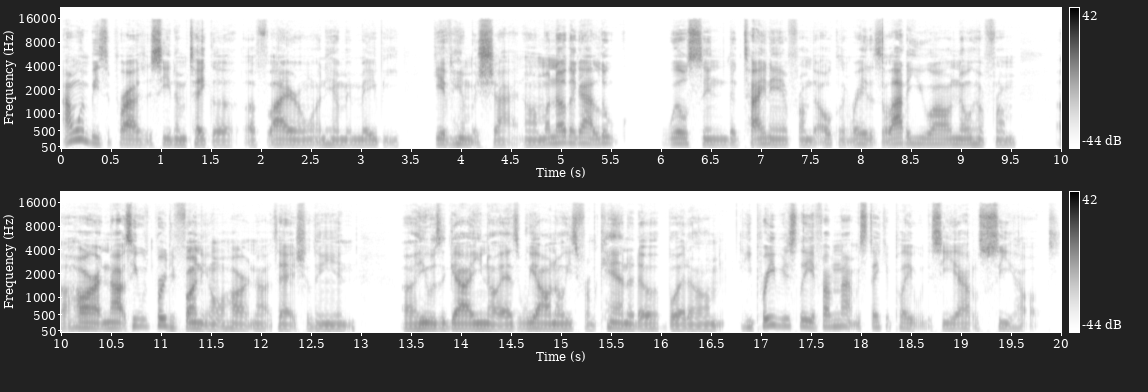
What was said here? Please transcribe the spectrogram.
I wouldn't be surprised to see them take a, a flyer on him and maybe give him a shot. Um, another guy, Luke Wilson, the tight end from the Oakland Raiders. A lot of you all know him from uh, Hard Knocks. He was pretty funny on Hard Knocks actually, and uh, he was a guy, you know, as we all know, he's from Canada, but um, he previously, if I'm not mistaken, played with the Seattle Seahawks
